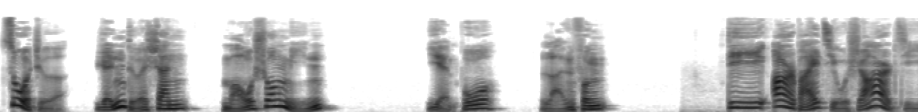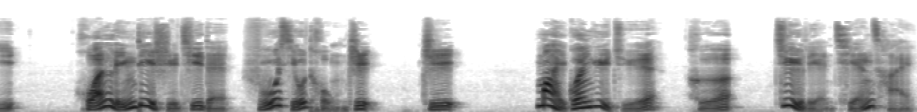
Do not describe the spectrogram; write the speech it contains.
作者任德山、毛双民，演播蓝峰，第二百九十二集：桓灵帝时期的腐朽统治之卖官鬻爵和聚敛钱财。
